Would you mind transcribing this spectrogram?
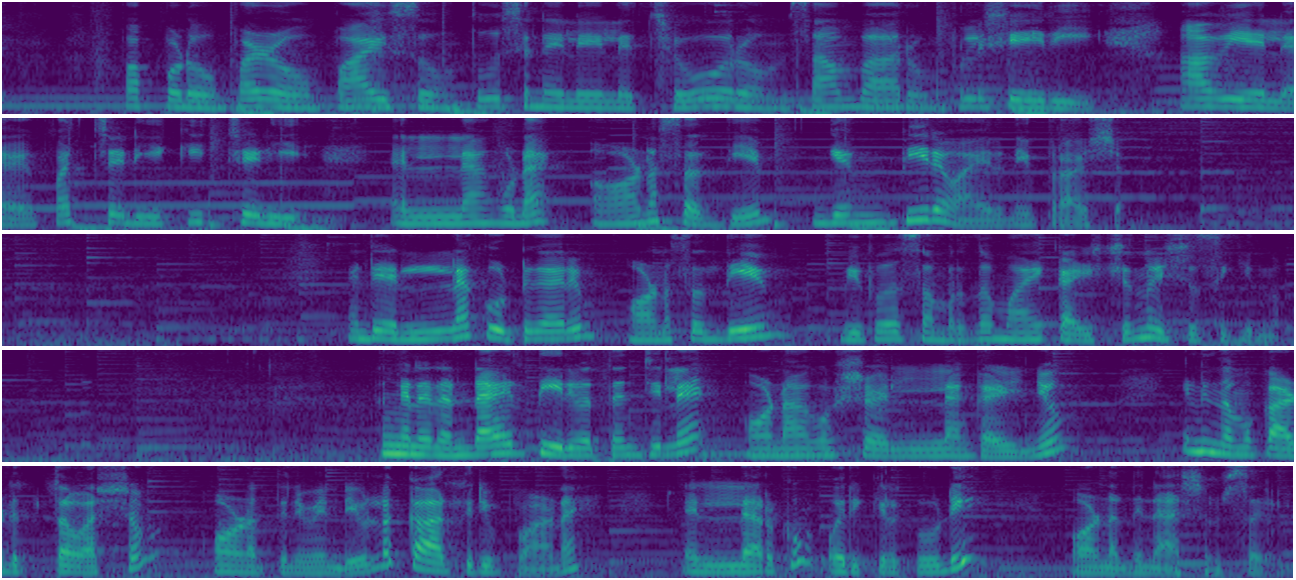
പപ്പടവും പഴവും പായസവും തൂശനിലയിലെ ചോറും സാമ്പാറും പുളിശ്ശേരി അവിയൽ പച്ചടി കിച്ചടി എല്ലാം കൂടെ ഓണസദ്യയും ഗംഭീരമായിരുന്നു ഇപ്രാവശ്യം. എന്റെ എല്ലാ കൂട്ടുകാരും ഓണസദ്യയും വിഭവസമൃദ്ധമായി കഴിച്ചെന്ന് വിശ്വസിക്കുന്നു. അങ്ങനെ രണ്ടായിരത്തി ഇരുപത്തഞ്ചിലെ ഓണാഘോഷം എല്ലാം കഴിഞ്ഞു. ഇനി നമുക്ക് അടുത്ത വർഷം ഓണത്തിന് വേണ്ടിയുള്ള കാത്തിരിപ്പാണ്. എല്ലാവർക്കും ഒരിക്കൽ കൂടി ഓണദിനാശംസകൾ.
